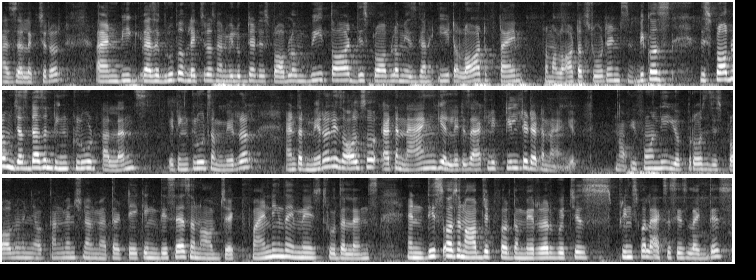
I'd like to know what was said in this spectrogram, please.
as a lecturer, and we as a group of lecturers when we looked at this problem we thought this problem is going to eat a lot of time from a lot of students because this problem just doesn't include a lens. It includes a mirror and that mirror is also at an angle. It is actually tilted at an angle. Now if only you approach this problem in your conventional method taking this as an object finding the image through the lens and this was an object for the mirror which is principal axis is like this.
